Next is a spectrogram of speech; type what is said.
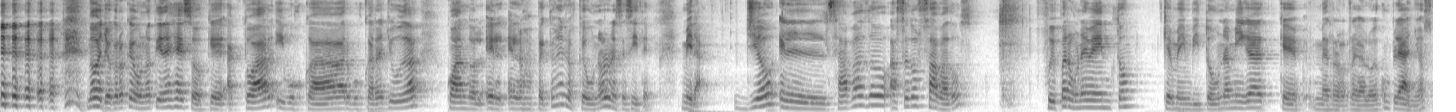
no, yo creo que uno tiene eso, que actuar y buscar, buscar ayuda cuando en, los aspectos en los que uno lo necesite. Mira, yo el sábado, hace dos sábados, fui para un evento que me invitó una amiga que me regaló de cumpleaños.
